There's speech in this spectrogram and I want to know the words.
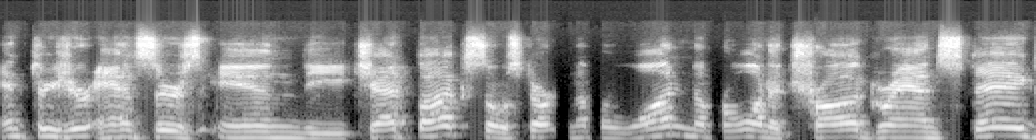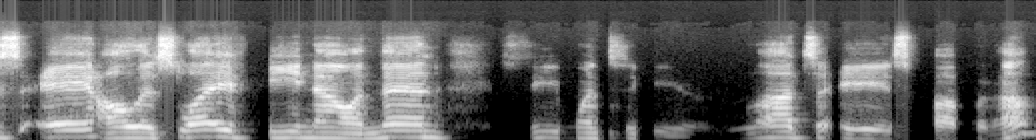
enter your answers in the chat box. So we'll start number one. Number one, a trog grand stags. A, all its life. B, now and then. C, once a year. Lots of A's popping up.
